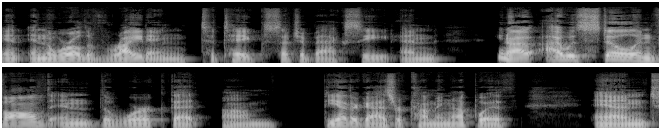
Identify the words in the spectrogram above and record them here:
in, in the world of writing to take such a back seat. And, you know, I, I was still involved in the work that um, the other guys were coming up with. And,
